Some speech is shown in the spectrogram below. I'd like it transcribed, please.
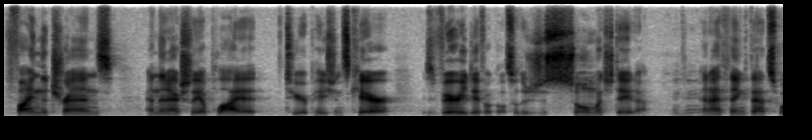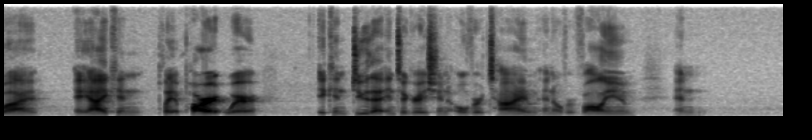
find the trends, and then actually apply it to your patient's care is very difficult. So there's just so much data. Mm-hmm. And I think that's why AI can play a part where it can do that integration over time and over volume and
